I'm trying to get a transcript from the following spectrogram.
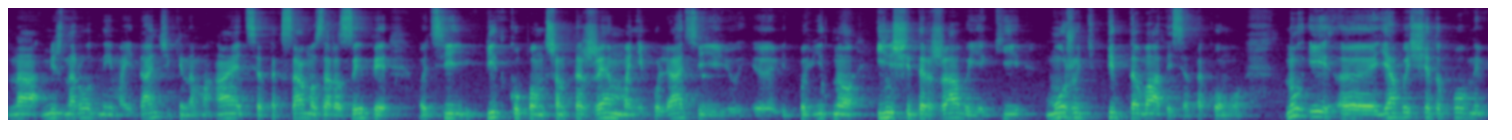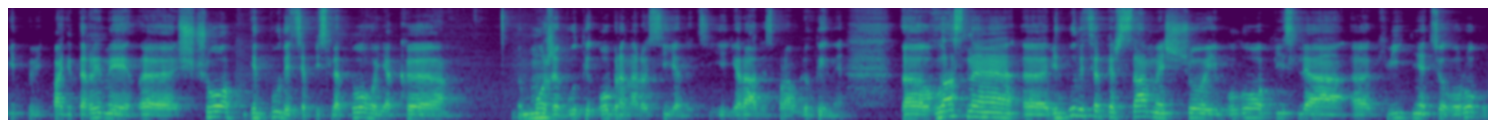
на міжнародний майданчик і намагається так само заразити оці підкупом, шантажем, маніпуляцією е, відповідно інші держави, які можуть піддаватися такому. Ну і е, я би ще доповнив відповідь пані Дарини, е, що відбудеться після того, як е, може бути обрана Росія до цієї ради з прав людини. Е, Власне, е, відбудеться те ж саме, що і було після е, квітня цього року,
